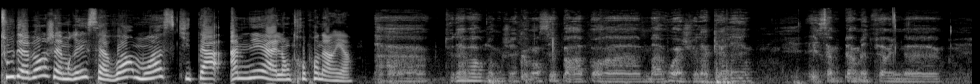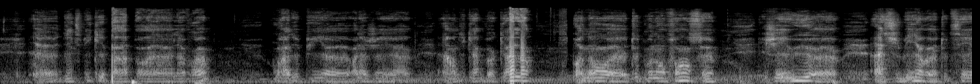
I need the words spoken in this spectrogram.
Tout d'abord, j'aimerais savoir moi ce qui t'a amené à l'entrepreneuriat. Euh, tout d'abord, donc, je vais commencer par rapport à ma voix, je vais la caler. Et ça me permet de faire une. euh, d'expliquer par rapport à la voix. Moi, depuis, euh, voilà, j'ai un handicap vocal. Pendant euh, toute mon enfance, euh, j'ai eu euh, à subir toutes ces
